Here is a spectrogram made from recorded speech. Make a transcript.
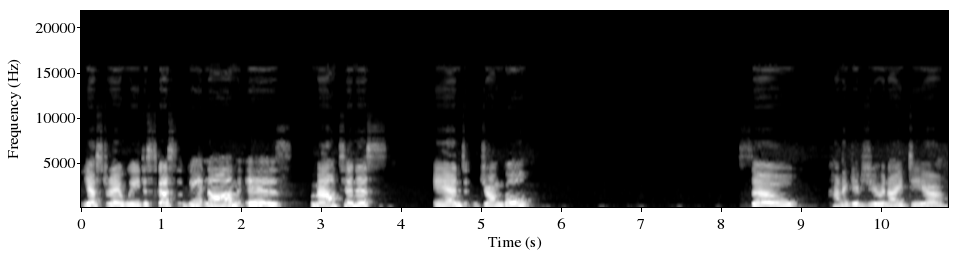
yesterday we discussed Vietnam is mountainous and jungle. So kind of gives you an idea.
